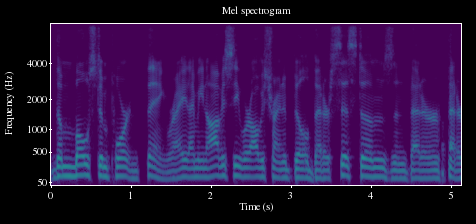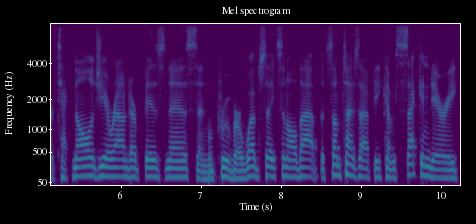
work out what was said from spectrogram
the most important thing, right? I mean, obviously we're always trying to build better systems and better better technology around our business and improve our websites and all that, but sometimes that becomes secondary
